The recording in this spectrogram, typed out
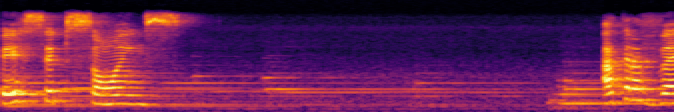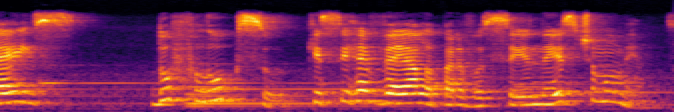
percepções, através do fluxo que se revela para você neste momento.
